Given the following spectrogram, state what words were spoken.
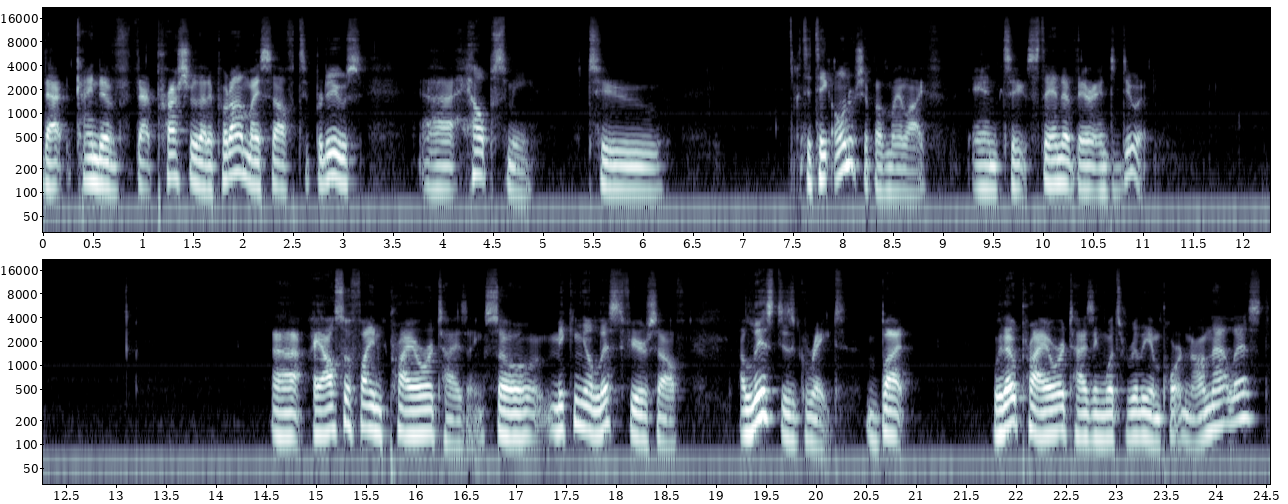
that kind of that pressure that I put on myself to produce uh, helps me to to take ownership of my life and to stand up there and to do it. Uh, I also find prioritizing. So making a list for yourself, a list is great, but without prioritizing what's really important on that list,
